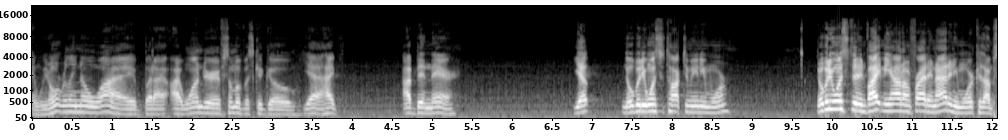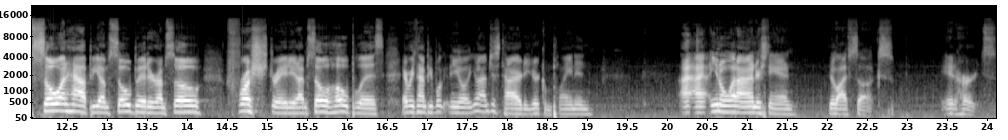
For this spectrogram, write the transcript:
And we don't really know why, but I, I wonder if some of us could go, yeah, I've, I've been there. Yep, nobody wants to talk to me anymore. Nobody wants to invite me out on Friday night anymore because I'm so unhappy, I'm so bitter, I'm so frustrated, I'm so hopeless. Every time people, you know, you know, I'm just tired of your complaining. I, I, you know what? I understand. Your life sucks. It hurts.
